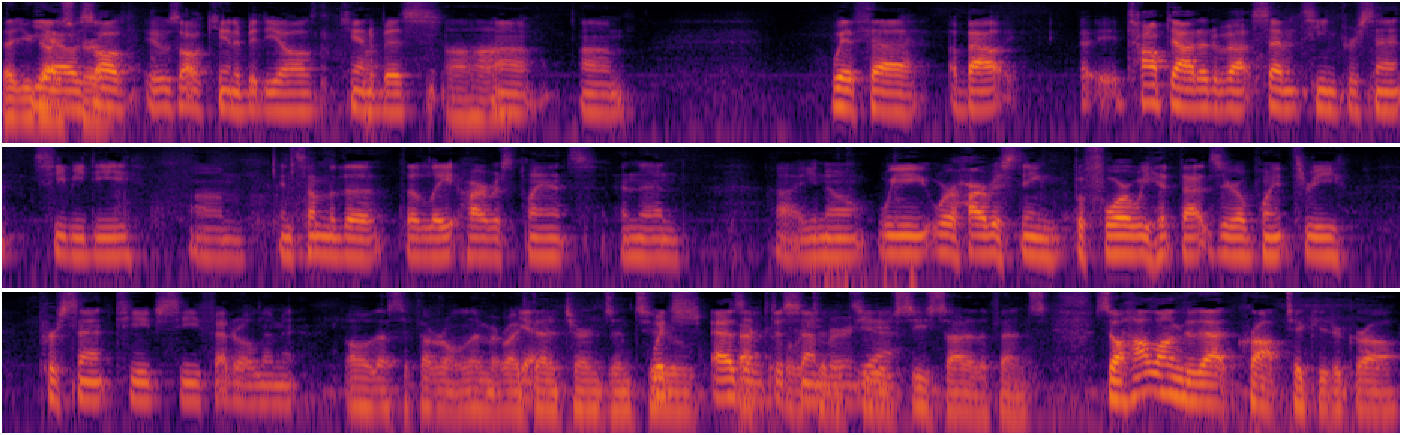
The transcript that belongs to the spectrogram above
that you yeah, guys it was grew. all it was all cannabidiol cannabis. Uh-huh. uh, um, with uh, about it topped out at about 17% CBD um, in some of the, the late harvest plants, and then uh, you know we were harvesting before we hit that 0.3% THC federal limit. Oh, that's the federal limit, right? Yeah. Then it turns into Which, as of practical to December, the yeah. THC side of the fence. So, how long did that crop take you to grow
